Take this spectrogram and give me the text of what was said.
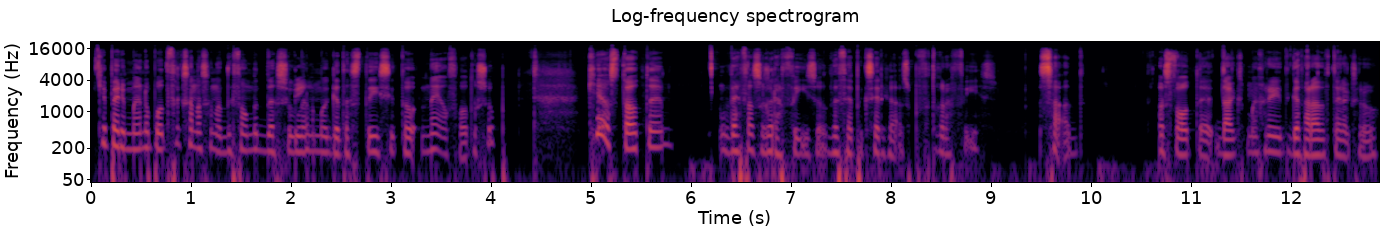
και περιμένω πότε θα ξανασυναντηθώ με την Τασούλα να μου εγκαταστήσει το νέο Photoshop. Και ως τότε δεν θα ζωγραφίζω, δεν θα επεξεργάζω από φωτογραφίες. Sad. Ως τότε, εντάξει, μέχρι την καθαρά Δευτέρα ξέρω εγώ.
